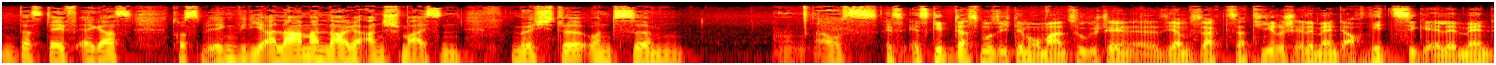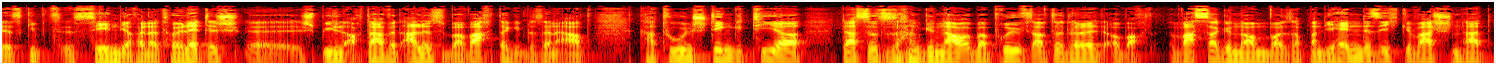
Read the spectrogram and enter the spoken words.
dass Dave Eggers trotzdem irgendwie die Alarmanlage anschmeißen möchte und ähm, aus. Es, es gibt, das muss ich dem Roman zugestehen, äh, Sie haben gesagt, satirische Elemente, auch witzige Elemente. Es gibt Szenen, die auf einer Toilette äh, spielen. Auch da wird alles überwacht. Da gibt es eine Art Cartoon-Stinktier, das sozusagen genau überprüft auf der Toilette, ob auch Wasser genommen worden ist, ob man die Hände sich gewaschen hat,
